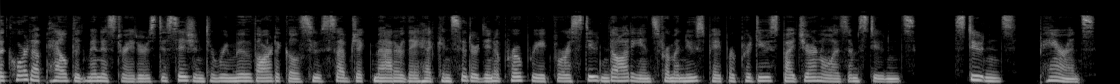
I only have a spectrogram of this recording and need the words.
the court upheld administrators' decision to remove articles whose subject matter they had considered inappropriate for a student audience from a newspaper produced by journalism students. Students, parents,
